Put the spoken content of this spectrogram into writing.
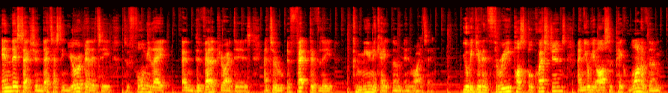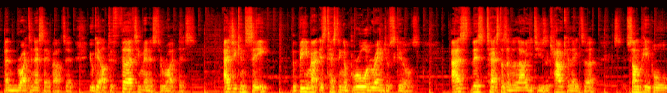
In this section, they're testing your ability to formulate and develop your ideas and to effectively communicate them in writing. You'll be given three possible questions and you'll be asked to pick one of them and write an essay about it. You'll get up to 30 minutes to write this. As you can see, the BMAT is testing a broad range of skills. As this test doesn't allow you to use a calculator, some people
